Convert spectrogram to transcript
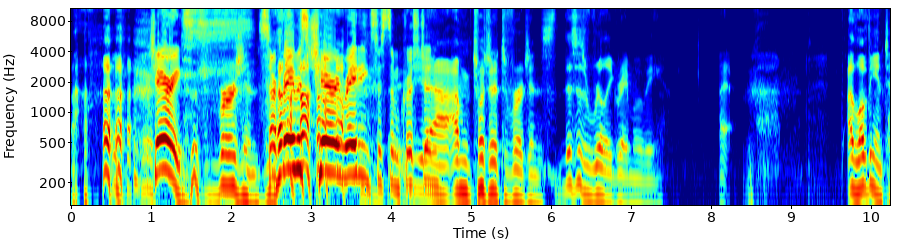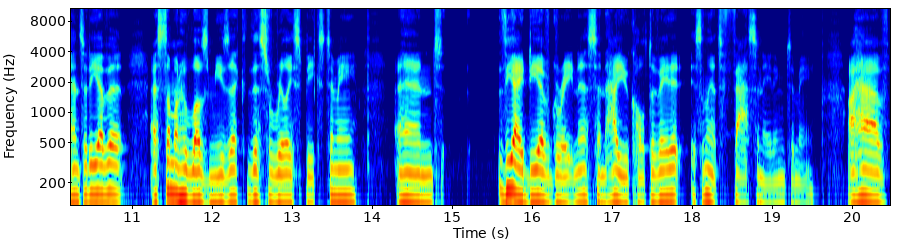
Cherries. Virgins. It's our famous cherry rating system, Christian. Yeah, I'm switching it to Virgins. This is a really great movie. I, I love the intensity of it. As someone who loves music, this really speaks to me. And the idea of greatness and how you cultivate it is something that's fascinating to me. I have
